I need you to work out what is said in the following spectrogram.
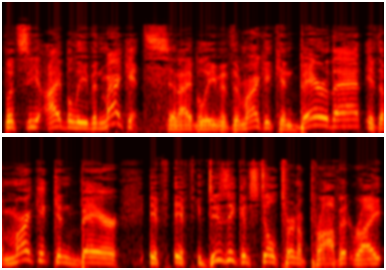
But see, I believe in markets, and I believe if the market can bear that, if the market can bear, if if Disney can still turn a profit, right?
